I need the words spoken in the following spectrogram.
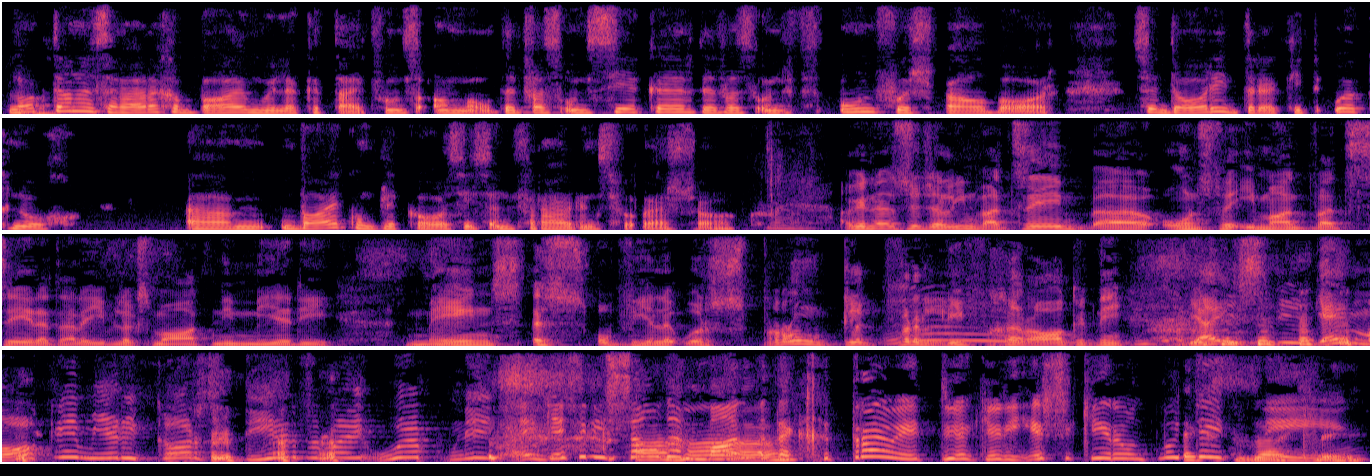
lockdown is regtig 'n baie moeilike tyd vir ons almal. Dit was onseker, dit was on, onvoorspelbaar. So daardie druk het ook nog ehm um, baie komplikasies in verhoudings veroorsaak. Okay, nou so Jolien, wat sê uh, ons vir iemand wat sê dat hulle huweliksmaat nie meer die mens is op wie hulle oorspronklik verlief geraak het nie. Jy sê jy maak nie meer die kar se deur vir my oop nie. En jy's nie dieselfde man wat ek getrou het toe ek jou die eerste keer ontmoet het Exactly. nie.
